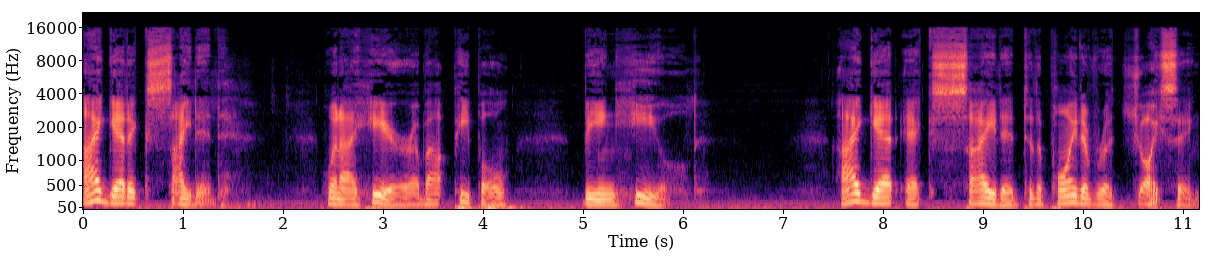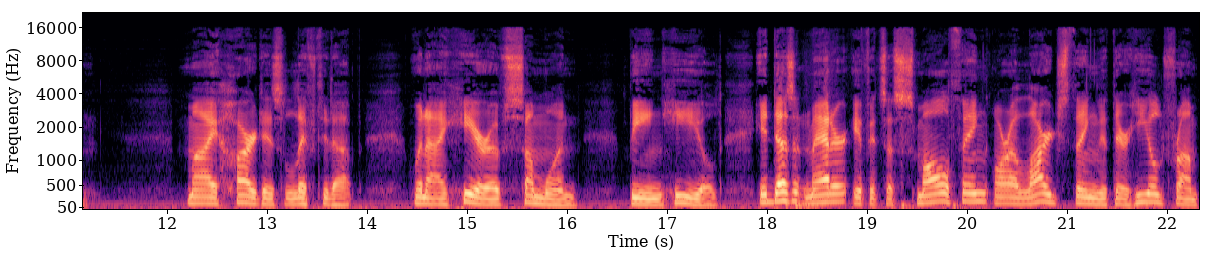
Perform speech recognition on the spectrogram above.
I get excited when I hear about people being healed. I get excited to the point of rejoicing. My heart is lifted up when I hear of someone being healed. It doesn't matter if it's a small thing or a large thing that they're healed from.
